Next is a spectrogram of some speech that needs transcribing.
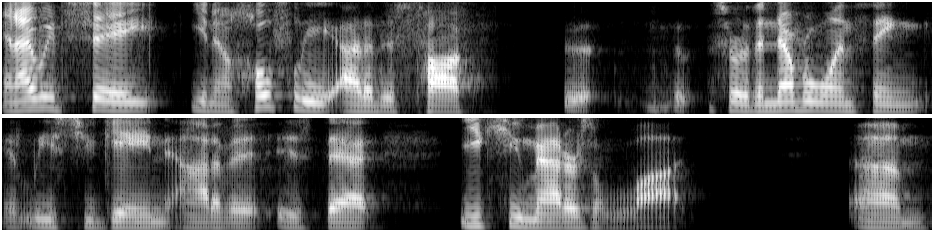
And I would say, you know, hopefully out of this talk, uh, sort of the number one thing, at least you gain out of it, is that EQ matters a lot. Um,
